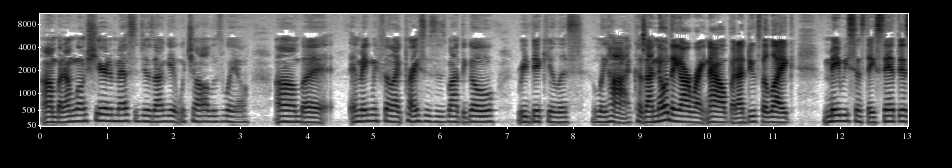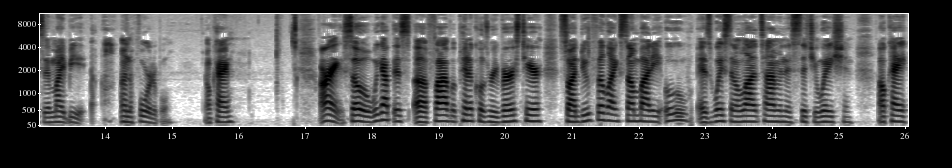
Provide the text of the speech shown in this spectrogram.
Um, but I'm gonna share the messages I get with y'all as well. Um, but it make me feel like prices is about to go ridiculously high because I know they are right now, but I do feel like maybe since they said this, it might be unaffordable. Okay. All right, so we got this uh, Five of Pentacles reversed here. So I do feel like somebody, ooh, is wasting a lot of time in this situation. Okay,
